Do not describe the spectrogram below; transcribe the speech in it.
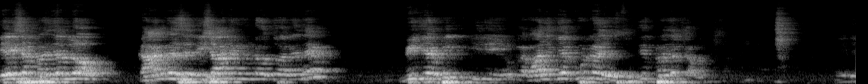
దేశ ప్రజల్లో కాంగ్రెస్ నిశాని ఉండొద్దు అనేది బీజేపీ ఇది ఒక రాజకీయ కుట్ర చేస్తుంది. ఇది ప్రజలు గమనిస్తారు. ఐదే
